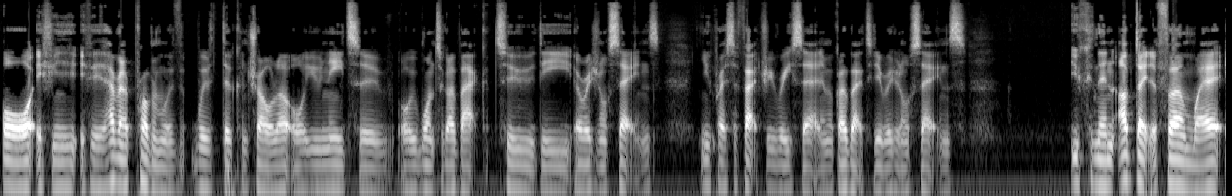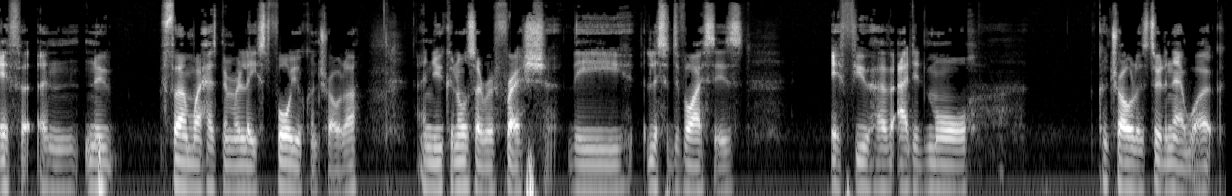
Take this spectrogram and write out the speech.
Or if you if you're having a problem with with the controller, or you need to, or you want to go back to the original settings, you press the factory reset and it will go back to the original settings. You can then update the firmware if a new firmware has been released for your controller, and you can also refresh the list of devices if you have added more controllers to the network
